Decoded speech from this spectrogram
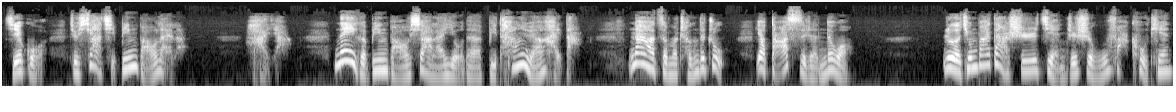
结果就下起冰雹来了。嗨呀！那个冰雹下来，有的比汤圆还大，那怎么承得住？要打死人的哦！惹琼巴大师简直是无法扣天，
